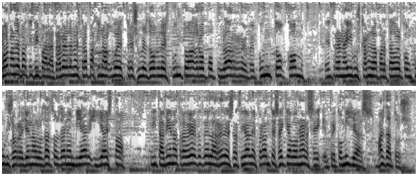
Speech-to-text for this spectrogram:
Formas de participar a través de nuestra página web www.agropopular.com. Entran ahí, buscan el apartado del concurso, rellenan los datos, dan a enviar y ya está. Y también a través de las redes sociales, pero antes hay que abonarse, entre comillas, más datos.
